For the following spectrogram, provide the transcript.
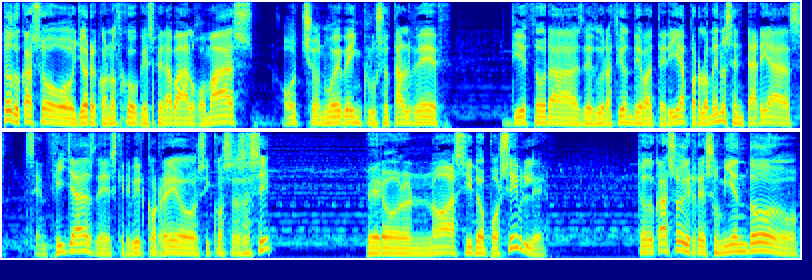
todo caso, yo reconozco que esperaba algo más, 8, 9, incluso tal vez 10 horas de duración de batería, por lo menos en tareas sencillas de escribir correos y cosas así. Pero no ha sido posible. En todo caso, y resumiendo,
